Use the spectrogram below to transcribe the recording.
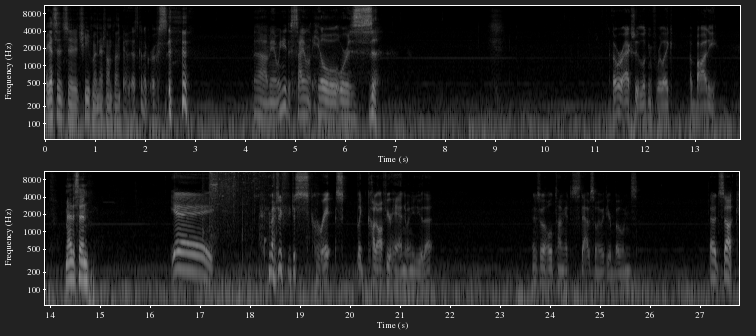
I guess it's an achievement or something. Yeah, that's kind of gross. Ah man, we need a Silent Hill or a Z. I thought we were actually looking for like a body. Medicine. Yay! Imagine if you just scrape, like cut off your hand when you do that. And so the whole time you have to stab somebody with your bones. That would suck.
